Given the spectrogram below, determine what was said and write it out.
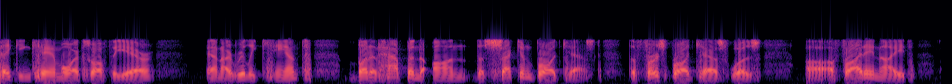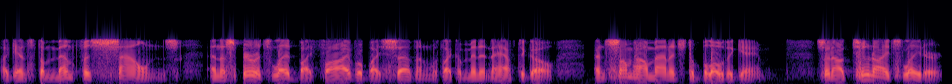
taking KMOX off the air, and I really can't. But it happened on the second broadcast. The first broadcast was uh, a Friday night against the Memphis Sounds, and the Spirits led by five or by seven with like a minute and a half to go, and somehow managed to blow the game. So now, two nights later,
